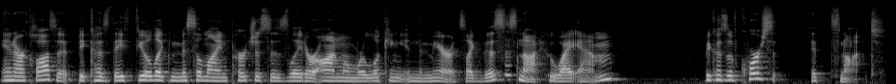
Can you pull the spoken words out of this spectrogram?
in our closet because they feel like misaligned purchases later on when we're looking in the mirror. It's like, this is not who I am. Because, of course, it's not,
